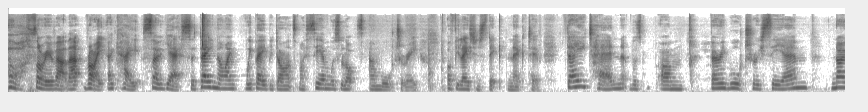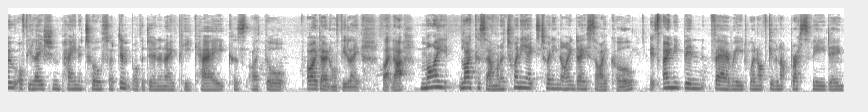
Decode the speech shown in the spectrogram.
Oh, sorry about that. Right, okay. So yes, so day nine, we baby danced. My CM was lots and watery. Ovulation stick negative. Day 10 was um, very watery CM. No ovulation pain at all. So I didn't bother doing an OPK because I thought I don't ovulate like that. My, like I said, I'm on a 28 to 29 day cycle. It's only been varied when I've given up breastfeeding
